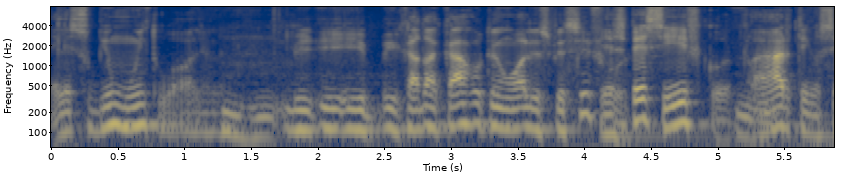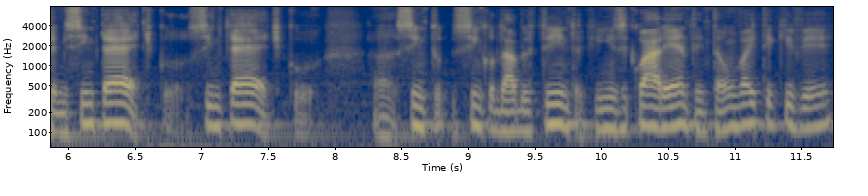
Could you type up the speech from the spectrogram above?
Ele subiu muito o óleo, né? Uhum. E, e- e- cada carro tem um óleo específico? É específico, claro, tem o semissintético, sintético, ah, 5- 5W30, 1540, então vai ter que ver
